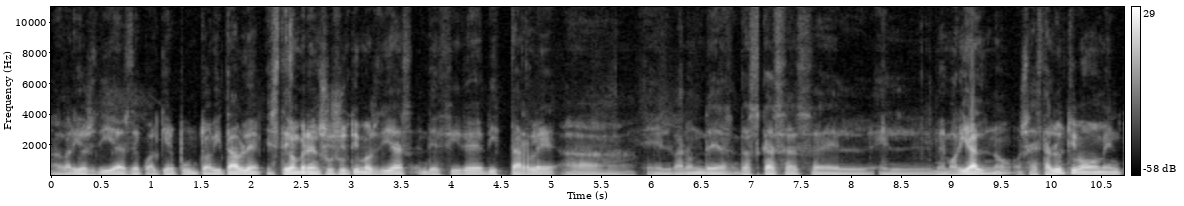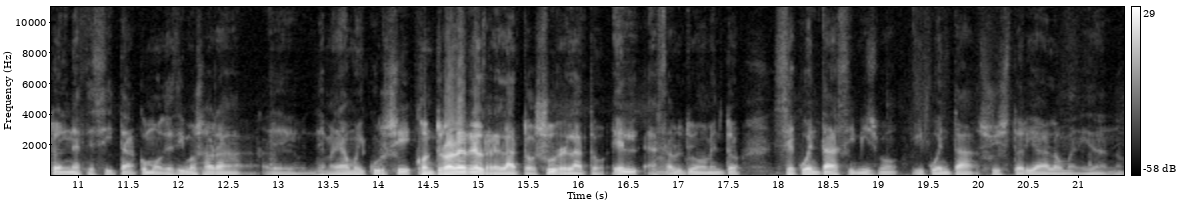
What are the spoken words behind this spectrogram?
a varios días de cualquier punto habitable, este hombre en sus últimos días decide dictarle a el varón de las casas el, el memorial, ¿no? O sea, hasta el último momento él necesita, como decimos ahora eh, de manera muy cursi, controlar el relato, su relato. Él hasta el último momento se cuenta a sí mismo y cuenta su historia a la humanidad, ¿no?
